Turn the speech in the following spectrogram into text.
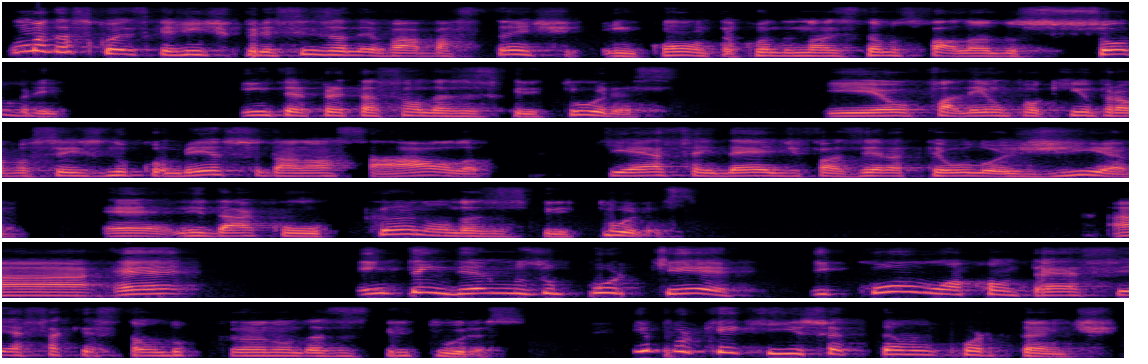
Uma das coisas que a gente precisa levar bastante em conta quando nós estamos falando sobre interpretação das escrituras, e eu falei um pouquinho para vocês no começo da nossa aula, que essa ideia de fazer a teologia é lidar com o cânon das escrituras, ah, é entendermos o porquê e como acontece essa questão do cânon das escrituras. E por que, que isso é tão importante?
